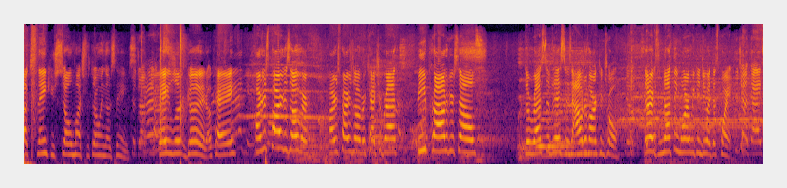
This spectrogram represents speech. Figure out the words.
Tux, thank you so much for throwing those things. They look good, okay? Hardest part is over. Hardest part is over. Catch your breath. Be proud of yourselves. The rest of this is out of our control. There is nothing more we can do at this point. Good job, guys.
